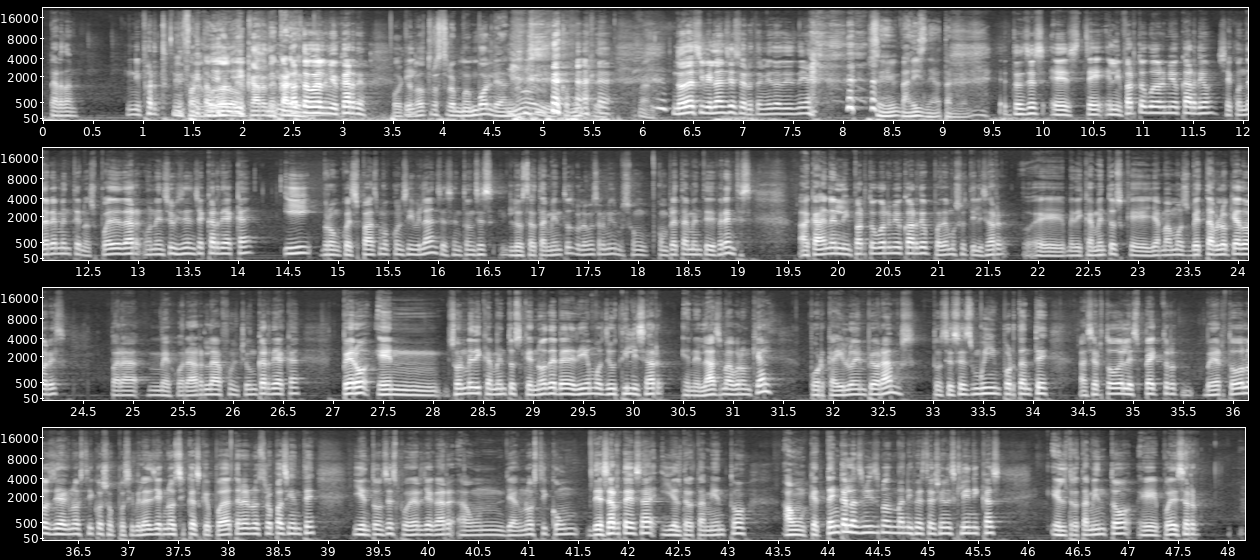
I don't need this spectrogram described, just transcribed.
Perdón. Infarto Agudo agudo del miocardio. Del miocardio. Porque Sí. el otro es tromboembolia, ¿no? Y como que, bueno, No da sibilancias, pero también da disnea. Sí, la Disney también. Entonces, este, el infarto agudo del miocardio secundariamente nos puede dar una insuficiencia cardíaca y broncoespasmo con sibilancias. Entonces, los tratamientos, volvemos a lo mismo, son completamente diferentes. Acá en el infarto agudo del miocardio podemos utilizar eh, medicamentos que llamamos beta bloqueadores para mejorar la función cardíaca, pero en, son medicamentos que no deberíamos de utilizar en el asma bronquial, porque ahí lo empeoramos. Entonces es muy importante hacer todo el espectro, ver todos los diagnósticos o posibilidades diagnósticas que pueda tener nuestro paciente y entonces poder llegar a un diagnóstico de certeza y el tratamiento, aunque tenga las mismas manifestaciones clínicas, el tratamiento eh, puede ser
